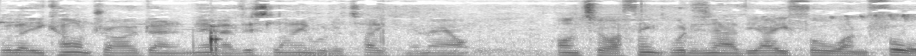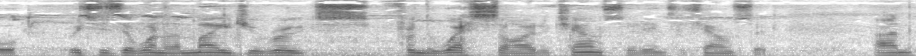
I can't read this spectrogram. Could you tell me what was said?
although you can't drive down it now, this lane would have taken him out onto I think what is now the A414, which is one of the major routes from the west side of Chelmsford into Chelmsford. And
